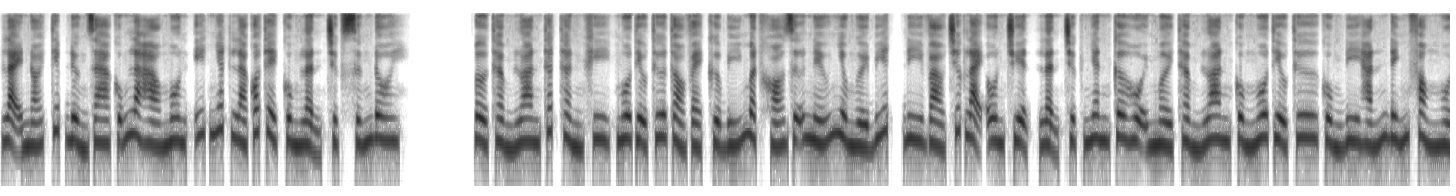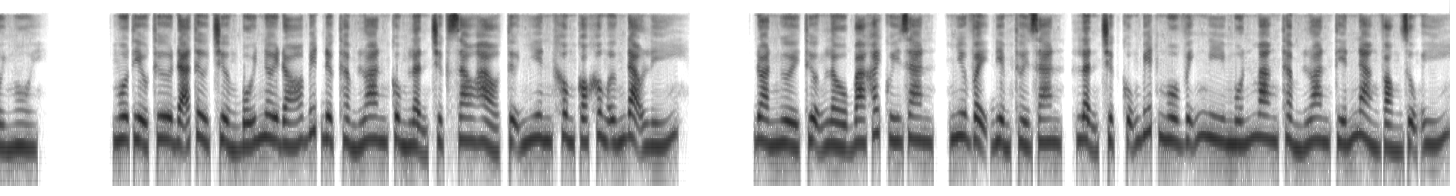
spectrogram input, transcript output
Lại nói tiếp đường ra cũng là hào môn, ít nhất là có thể cùng lận trực xứng đôi. Ở thẩm loan thất thần khi, ngô tiểu thư tỏ vẻ cửa bí mật khó giữ nếu nhiều người biết, đi vào trước lại ôn chuyện, lận trực nhân cơ hội mời thẩm loan cùng ngô tiểu thư cùng đi hắn đính phòng ngồi ngồi. Ngô tiểu thư đã từ trưởng bối nơi đó biết được thẩm loan cùng lận trực giao hảo tự nhiên không có không ứng đạo lý. Đoàn người thượng lầu ba khách quý gian, như vậy điểm thời gian, lận trực cũng biết Ngô Vĩnh Nghi muốn mang thẩm loan tiến nàng vòng dụng ý.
